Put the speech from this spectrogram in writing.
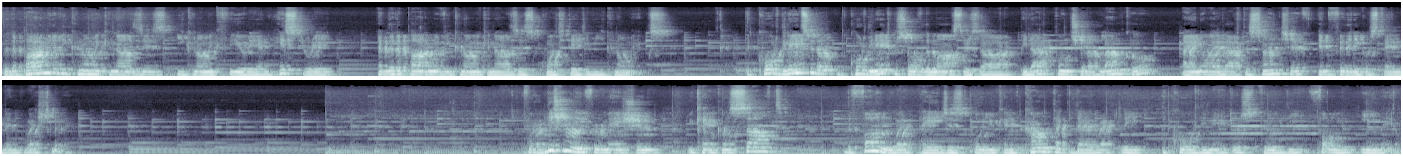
the Department of Economic Analysis, Economic Theory and History, and the Department of Economic Analysis, Quantitative Economics. The coordinators of the masters are Pilar Poncela Blanco, Ainhoa Herrarte Sanchez, and Federico Steinberg Wechsler. For additional information, you can consult the following web pages or you can contact directly the coordinators through the following email.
